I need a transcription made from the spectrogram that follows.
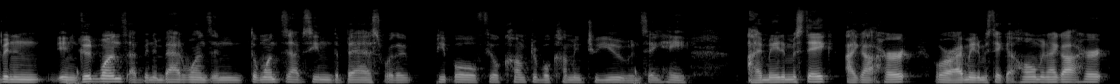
been in, in good ones, I've been in bad ones, and the ones that I've seen the best were the people feel comfortable coming to you and saying, "Hey, I made a mistake, I got hurt, or I made a mistake at home and I got hurt.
